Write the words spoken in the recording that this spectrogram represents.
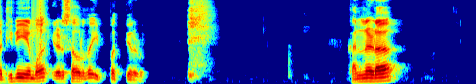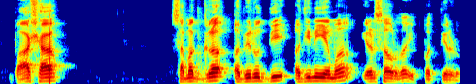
ಅಧಿನಿಯಮ ಎರಡ್ ಸಾವಿರದ ಇಪ್ಪತ್ತೆರಡು. ಕನ್ನಡ ಭಾಷಾ ಸಮಗ್ರ ಅಭಿವೃದ್ಧಿ ಅಧಿನಿಯಮ ಎರಡ್ ಸಾವಿರದ ಇಪ್ಪತ್ತೆರಡು.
